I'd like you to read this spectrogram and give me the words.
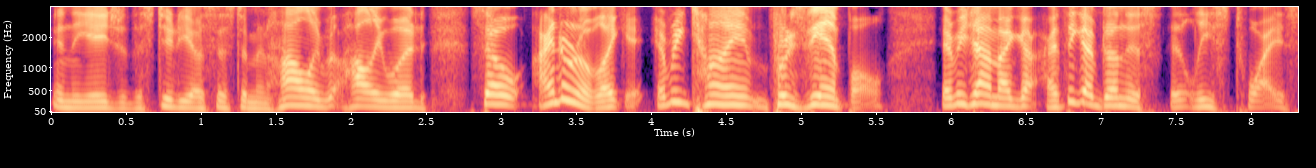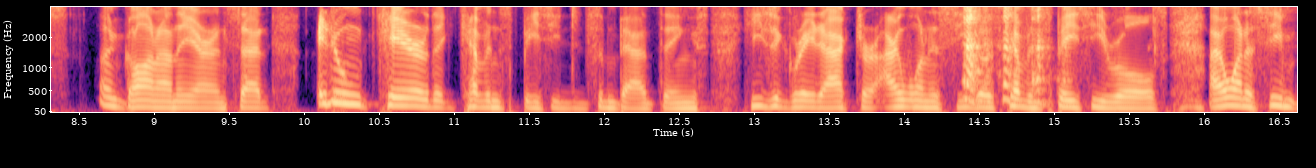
in the age of the studio system in Hollywood. So I don't know, like every time, for example, every time I got, I think I've done this at least twice gone on the air and said, I don't care that Kevin Spacey did some bad things. He's a great actor. I want to see those Kevin Spacey roles. I want to see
